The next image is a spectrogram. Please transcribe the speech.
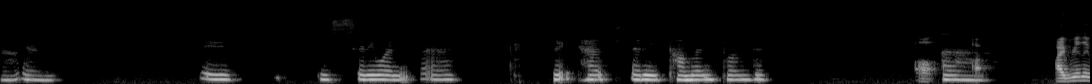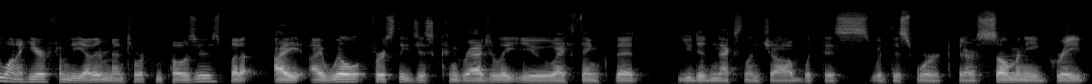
And if, is anyone has any comments on this? Uh, Uh, I really want to hear from the other mentor composers, but I, I will firstly just congratulate you. I think that you did an excellent job with this with this work. There are so many great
